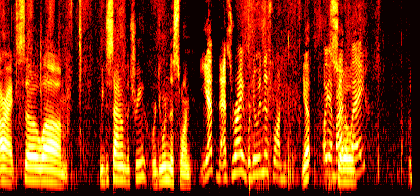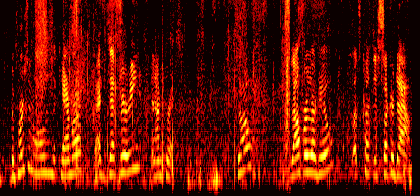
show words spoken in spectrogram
Alright, so, um, we decided on the tree. We're doing this one. Yep, that's right. We're doing this one. Yep. Oh yeah, by the So- way, the, the person holding the camera, that's Death Fury, and I'm Chris. So, without further ado, let's cut this sucker down.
